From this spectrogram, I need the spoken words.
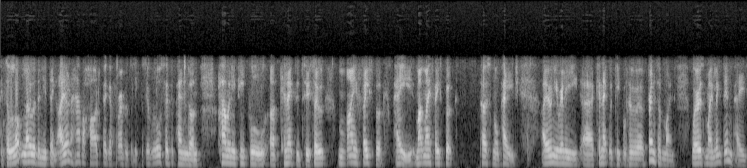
it's a lot lower than you think. I don't have a hard figure for everybody because it will also depend on how many people are connected to. So my Facebook page, my, my Facebook personal page, I only really uh, connect with people who are friends of mine. Whereas my LinkedIn page,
